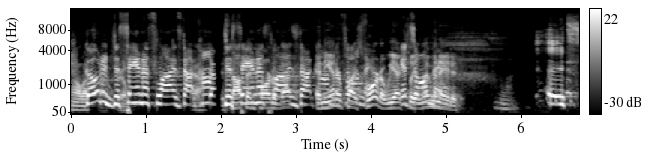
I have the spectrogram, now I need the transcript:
Oh, Go to. DeSantisLies.com. Yeah. It's not been part of that. DeSantisLies.com. And the Enterprise. Florida, we actually eliminated. there. Eliminated. It's,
